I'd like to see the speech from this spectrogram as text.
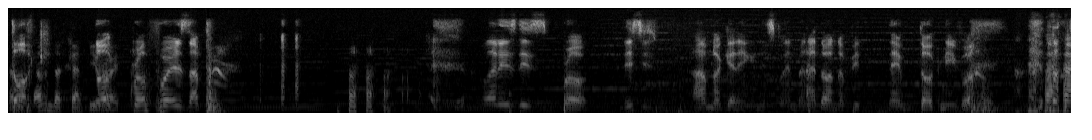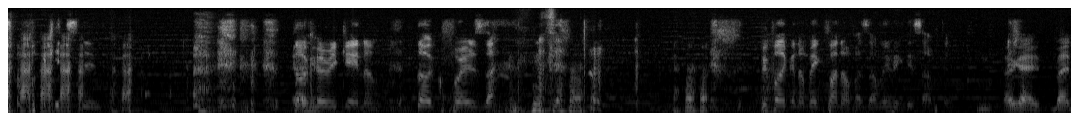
Level Dog. seven, that can't be Dog right. Pro Forza. what is this, bro? This is. I'm not getting in this clan, man. I don't want to be named Dog Nevo. what the fuck is this? Dog Hurricane, Dog Forza. People are gonna make fun of us. I'm leaving this after. okay, but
